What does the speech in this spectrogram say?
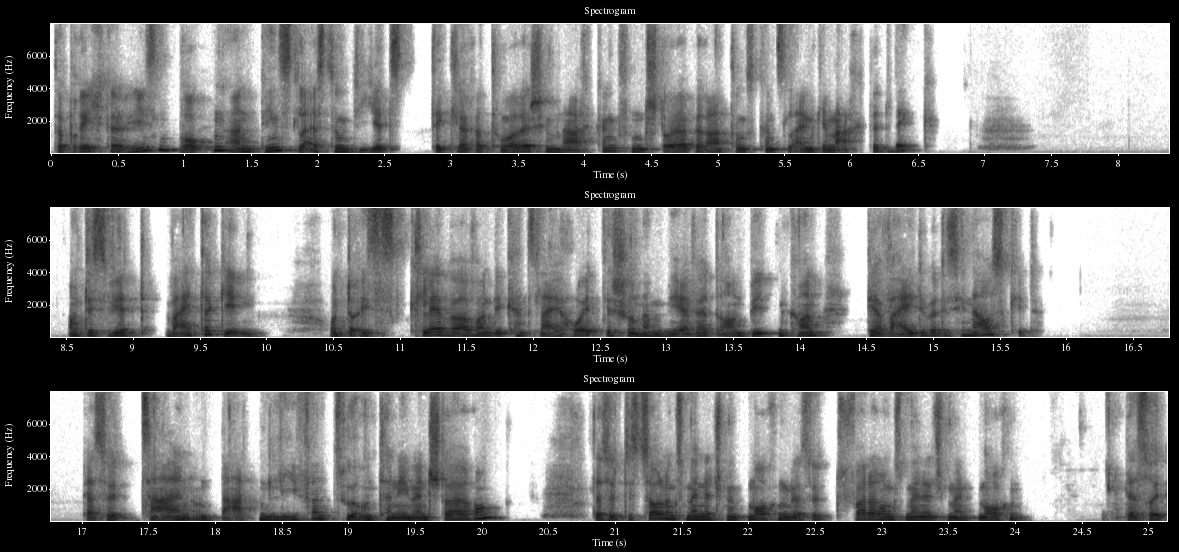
Da bricht ein Riesenbrocken an Dienstleistungen, die jetzt deklaratorisch im Nachgang von Steuerberatungskanzleien gemacht wird, weg. Und es wird weitergehen. Und da ist es clever, wenn die Kanzlei heute schon einen Mehrwert anbieten kann, der weit über das hinausgeht. Der soll Zahlen und Daten liefern zur Unternehmenssteuerung. Der soll das Zahlungsmanagement machen, der soll das Forderungsmanagement machen. Der soll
